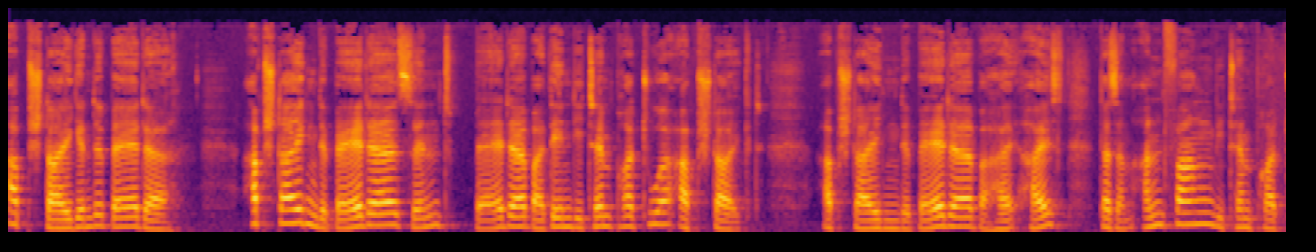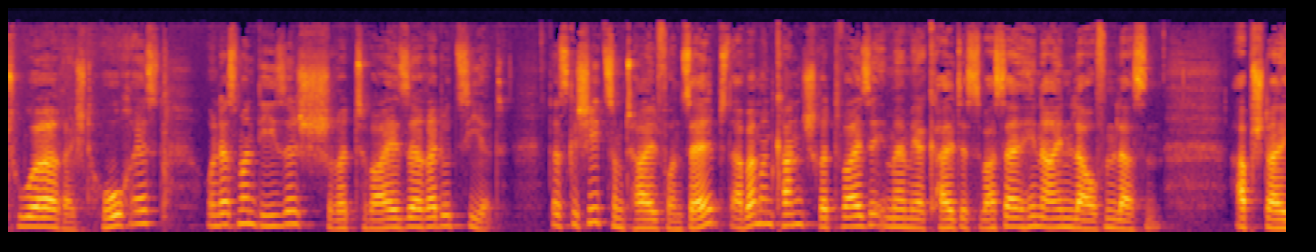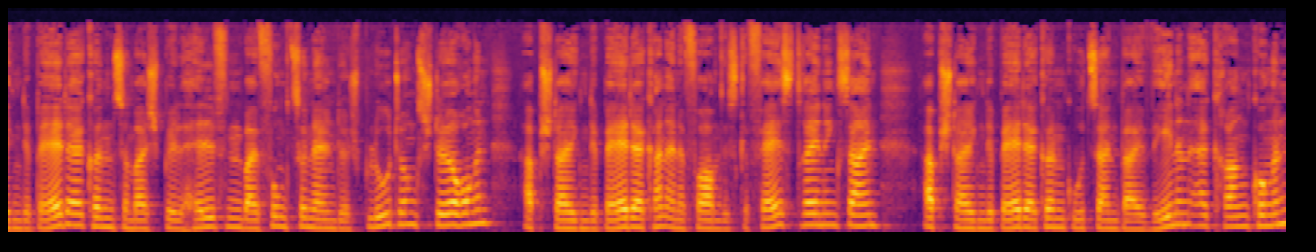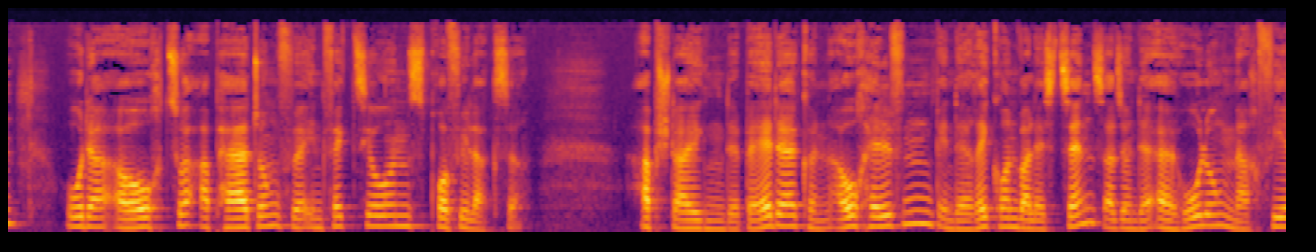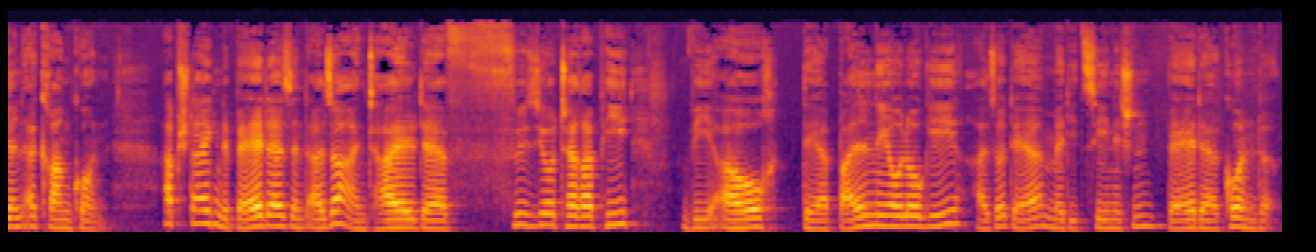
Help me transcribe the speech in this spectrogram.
Absteigende Bäder. Absteigende Bäder sind Bäder, bei denen die Temperatur absteigt. Absteigende Bäder heißt, dass am Anfang die Temperatur recht hoch ist und dass man diese schrittweise reduziert. Das geschieht zum Teil von selbst, aber man kann schrittweise immer mehr kaltes Wasser hineinlaufen lassen. Absteigende Bäder können zum Beispiel helfen bei funktionellen Durchblutungsstörungen. Absteigende Bäder kann eine Form des Gefäßtrainings sein. Absteigende Bäder können gut sein bei Venenerkrankungen oder auch zur Abhärtung für Infektionsprophylaxe. Absteigende Bäder können auch helfen in der Rekonvaleszenz, also in der Erholung nach vielen Erkrankungen. Absteigende Bäder sind also ein Teil der Physiotherapie wie auch der Balneologie, also der medizinischen Bäderkunde.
